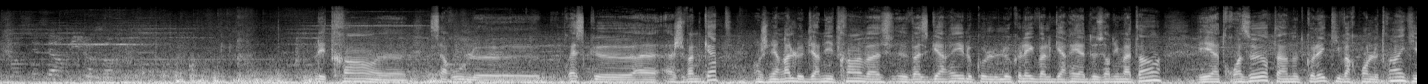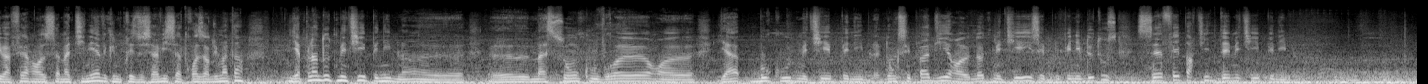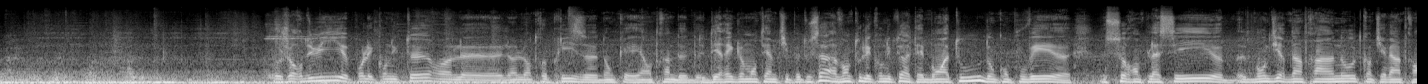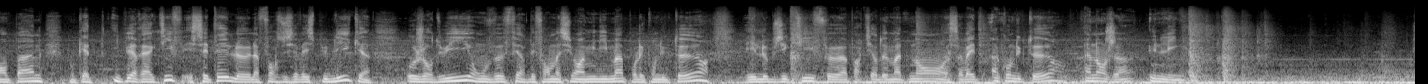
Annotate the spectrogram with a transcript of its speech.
Les trains, euh, ça roule euh, presque à H24. En général, le dernier train va, se garer, le, co- le collègue va le garer à 2h du matin. Et à 3h, tu as un autre collègue qui va reprendre le train et qui va faire euh, sa matinée avec une prise de service à 3h du matin. Il y a plein d'autres métiers pénibles. hein, euh, euh, maçon, couvreur, euh, il y a beaucoup de métiers pénibles. Donc c'est pas dire euh, notre métier c'est le plus pénible de tous. Ça fait partie des métiers pénibles. Aujourd'hui, pour les conducteurs, le- l'entreprise donc est en train de, déréglementer un petit peu tout ça. Avant, tous les conducteurs étaient bons à tout, donc on pouvait euh, se remplacer, euh, bondir d'un train à un autre quand il y avait un train en panne, donc être hyper réactif. Et c'était la force du service public. Aujourd'hui, on veut faire des formations à minima pour les conducteurs, et l'objectif euh, à partir de maintenant, ça va être un conducteur, un engin, une ligne.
